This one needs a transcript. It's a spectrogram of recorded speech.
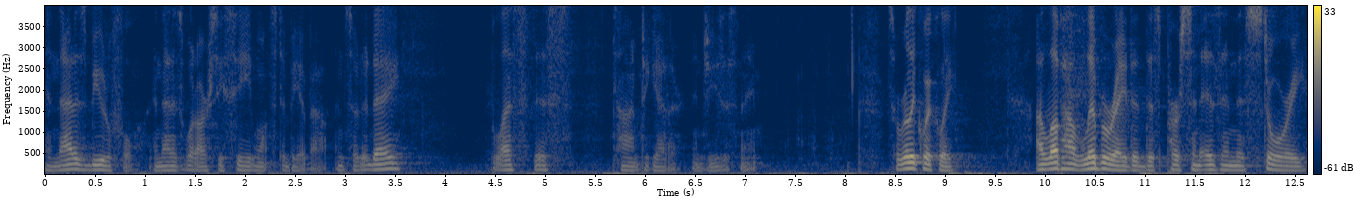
And that is beautiful, and that is what RCC wants to be about. And so today, bless this time together in Jesus' name. So, really quickly, I love how liberated this person is in this story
